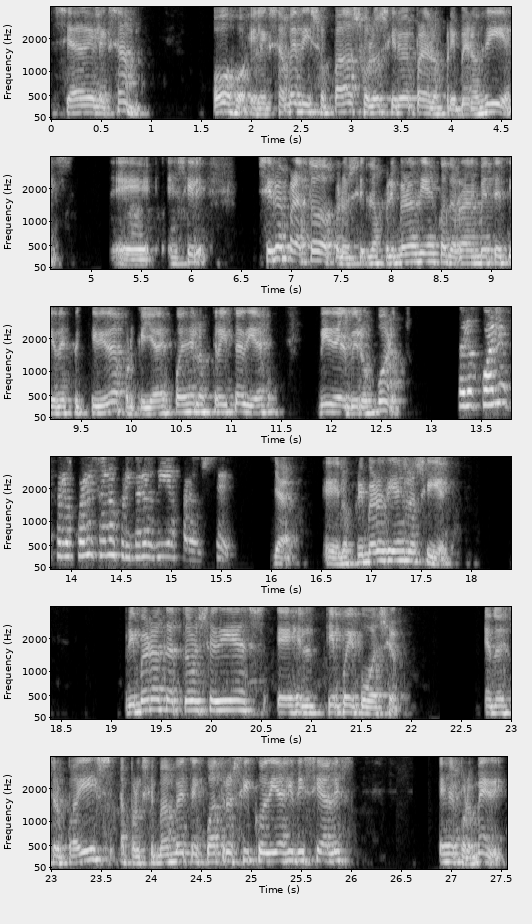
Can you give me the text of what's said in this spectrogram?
se hagan el examen. Ojo, el examen de hisopado solo sirve para los primeros días. Eh, es decir, sirve para todo, pero los primeros días es cuando realmente tiene efectividad, porque ya después de los 30 días vive el virus muerto. ¿Pero cuáles, pero ¿cuáles son los primeros días para usted? Ya, eh, los primeros días es lo siguiente. Primero a 14 días es el tiempo de incubación. En nuestro país, aproximadamente 4 o 5 días iniciales es el promedio.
